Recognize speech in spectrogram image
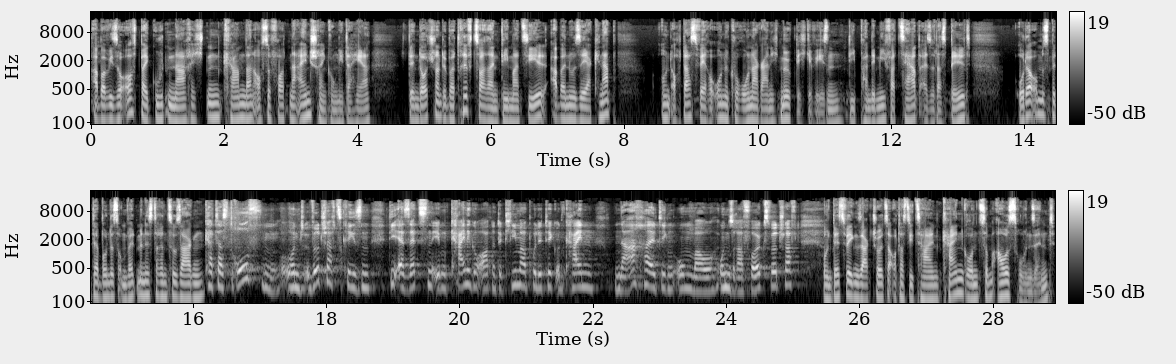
Aber wie so oft bei guten Nachrichten kam dann auch sofort eine Einschränkung hinterher. Denn Deutschland übertrifft zwar sein Klimaziel, aber nur sehr knapp. Und auch das wäre ohne Corona gar nicht möglich gewesen. Die Pandemie verzerrt also das Bild. Oder um es mit der Bundesumweltministerin zu sagen, Katastrophen und Wirtschaftskrisen, die ersetzen eben keine geordnete Klimapolitik und keinen nachhaltigen Umbau unserer Volkswirtschaft. Und deswegen sagt Schulze auch, dass die Zahlen kein Grund zum Ausruhen sind.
